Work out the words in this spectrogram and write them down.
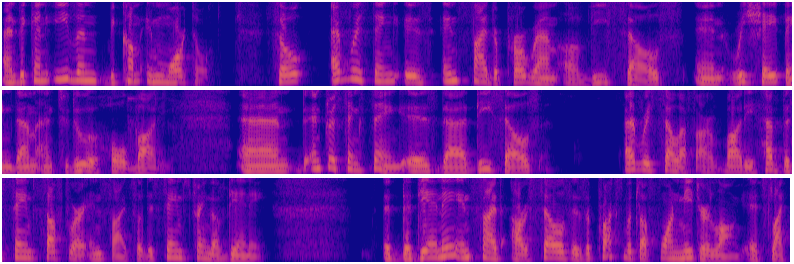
And they can even become immortal. So everything is inside the program of these cells in reshaping them and to do a whole body. And the interesting thing is that these cells, every cell of our body, have the same software inside, so the same string of DNA. The DNA inside our cells is approximately of one meter long. It's like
